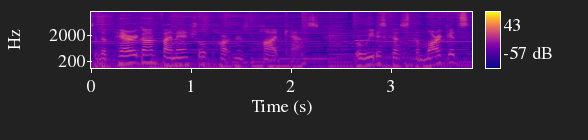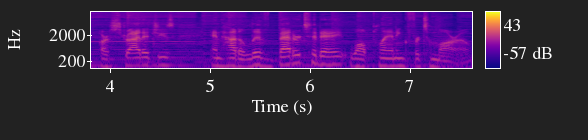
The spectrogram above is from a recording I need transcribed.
to the Paragon Financial Partners podcast, where we discuss the markets, our strategies, and how to live better today while planning for tomorrow.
